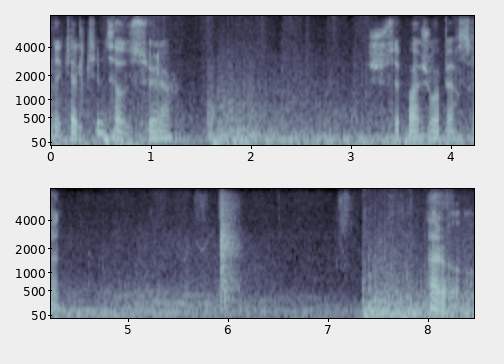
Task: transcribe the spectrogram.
Nickel, qui me tire dessus là? Je sais pas, je vois personne. Alors.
